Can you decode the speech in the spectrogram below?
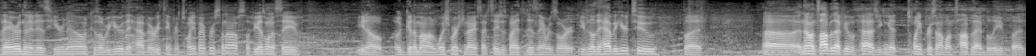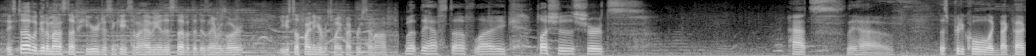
there than it is here now, because over here they have everything for 25% off. So if you guys want to save, you know, a good amount on Wish merchandise, I'd say just buy it at the Disneyland Resort, even though they have it here too. But uh, and then on top of that, if you have a pass, you can get 20% off on top of that, I believe. But they still have a good amount of stuff here, just in case they don't have any of this stuff at the Disneyland Resort. You can still find it here for 25% off. But they have stuff like plushes, shirts, hats. They have this pretty cool like backpack.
